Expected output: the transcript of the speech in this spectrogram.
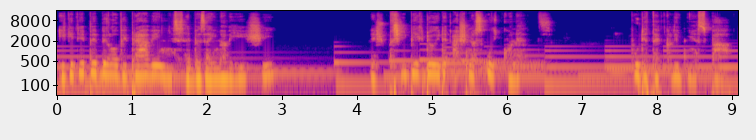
I kdyby bylo vyprávění sebe zajímavější, než příběh dojde až na svůj konec, budete klidně spát.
